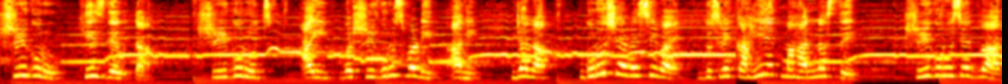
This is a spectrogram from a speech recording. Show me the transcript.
श्री गुरु हीच देवता. श्री गुरुच आई व श्री गुरुच वडील आणि ज्याला गुरुसेवेशिवाय दुसरे काही एक महान नसते. श्री गुरुचे द्वार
